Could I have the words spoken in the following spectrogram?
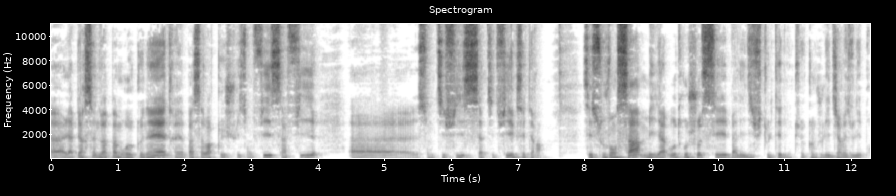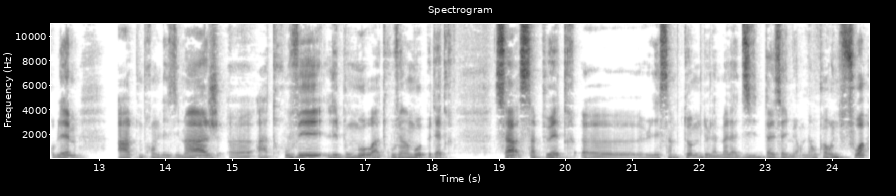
la personne ne va pas me reconnaître, elle va pas savoir que je suis son fils, sa fille, son petit-fils, sa petite-fille, etc. C'est souvent ça, mais il y a autre chose, c'est bah, les difficultés, donc comme je vous l'ai dit, résoudre les problèmes, à comprendre les images, euh, à trouver les bons mots, à trouver un mot peut-être. Ça, ça peut être euh, les symptômes de la maladie d'Alzheimer. Mais encore une fois,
